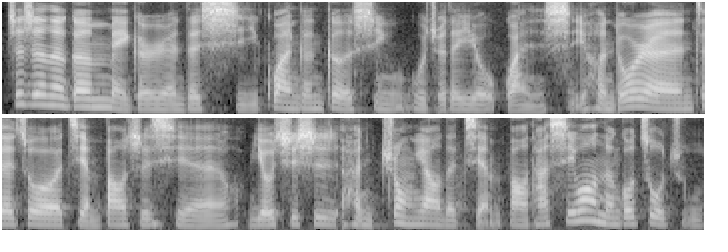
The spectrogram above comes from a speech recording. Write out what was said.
这真的跟每个人的习惯跟个性，我觉得也有关系。很多人在做简报之前，尤其是很重要的简报，他希望能够做足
